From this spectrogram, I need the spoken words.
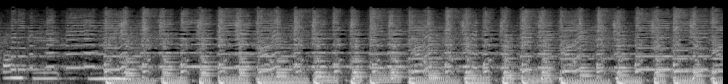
funky. Mm.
